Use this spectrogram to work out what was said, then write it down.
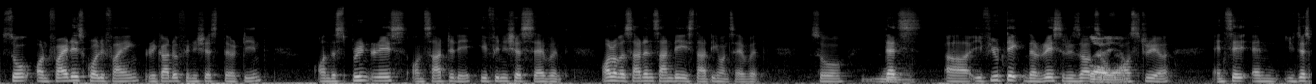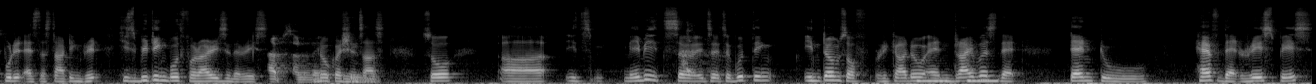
So on Friday's qualifying, Ricciardo finishes 13th. on the sprint race on Saturday, he finishes seventh. All of a sudden, Sunday is starting on seventh. So that's uh, if you take the race results Yeah, of yeah. Austria and say and you just put it as the starting grid, he's beating both Ferraris in the race. Absolutely. No questions Mm. asked. So uh, it's maybe it's a, it's a, it's a good thing in terms of Ricciardo and drivers that tend to have that race pace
